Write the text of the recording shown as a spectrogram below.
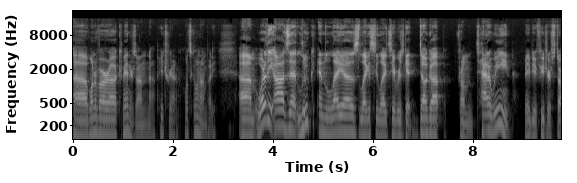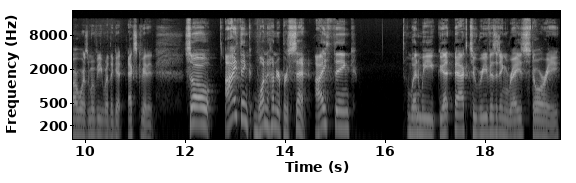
uh, one of our uh, commanders on uh, Patreon. What's going on, buddy? Um, what are the odds that Luke and Leia's legacy lightsabers get dug up from Tatooine? Maybe a future Star Wars movie where they get excavated. So I think 100%. I think when we get back to revisiting Rey's story,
